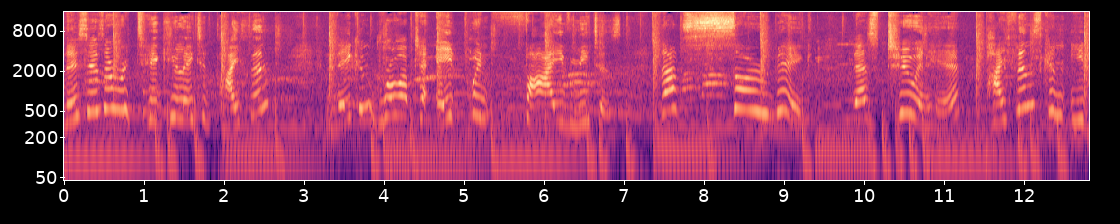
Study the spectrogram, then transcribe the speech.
This is a reticulated python. They can grow up to 8.5 meters. That's so big. There's two in here. Pythons can eat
